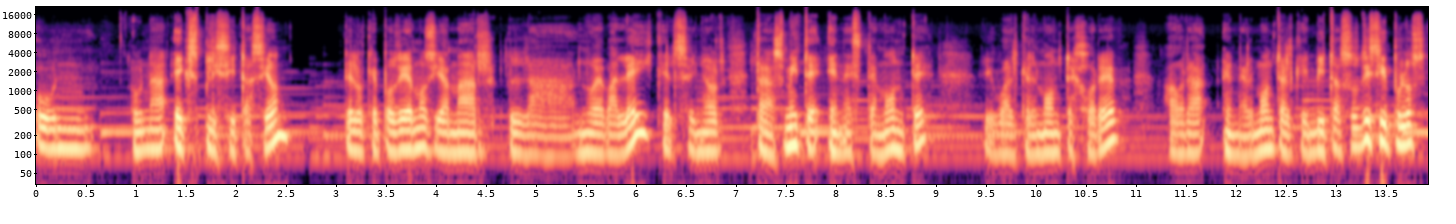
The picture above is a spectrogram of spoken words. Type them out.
una explicitación de lo que podríamos llamar la nueva ley que el Señor transmite en este monte, igual que el monte Joreb, ahora en el monte al que invita a sus discípulos,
